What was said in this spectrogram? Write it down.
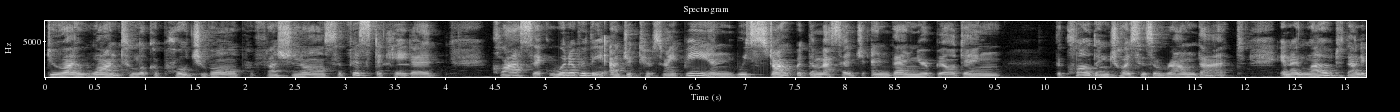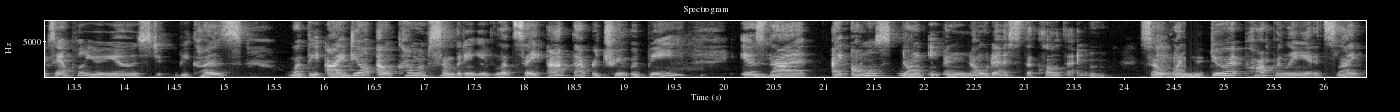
do i want to look approachable professional sophisticated classic, whatever the adjectives might be. And we start with the message, and then you're building the clothing choices around that. And I loved that example you used because what the ideal outcome of somebody, let's say, at that retreat would be is that I almost don't even notice the clothing. So when you do it properly, it's like,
